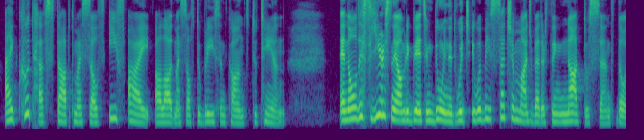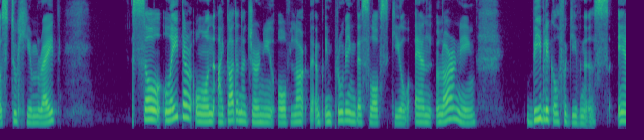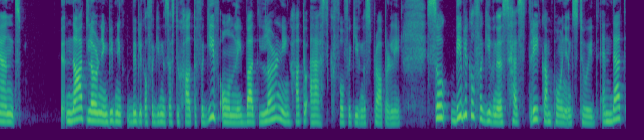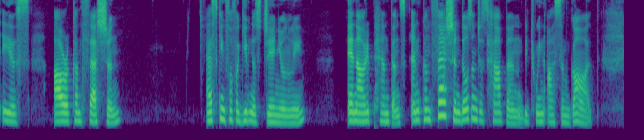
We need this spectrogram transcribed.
I could have stopped myself if I allowed myself to breathe and count to 10. And all these years now, I'm regretting doing it, which it would be such a much better thing not to send those to him, right? So later on, I got on a journey of lear- improving this love skill and learning biblical forgiveness and not learning biblical forgiveness as to how to forgive only, but learning how to ask for forgiveness properly. So, biblical forgiveness has three components to it, and that is our confession, asking for forgiveness genuinely, and our repentance. And confession doesn't just happen between us and God.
